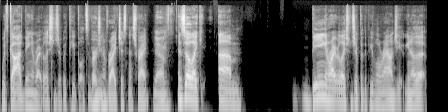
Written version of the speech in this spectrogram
with God, being in right relationship with people. It's a version Mhm. of righteousness, right? Yeah. And so like um being in right relationship with the people around you. You know, the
